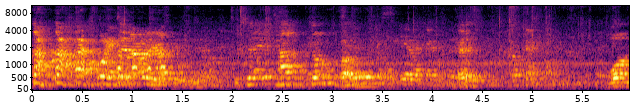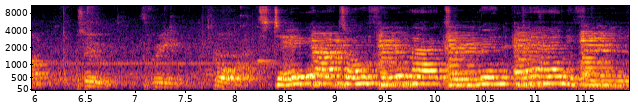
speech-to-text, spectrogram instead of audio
That's why you did earlier. Say it, go. Okay. Okay. One, two, three, four. Today I don't feel like doing anything.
